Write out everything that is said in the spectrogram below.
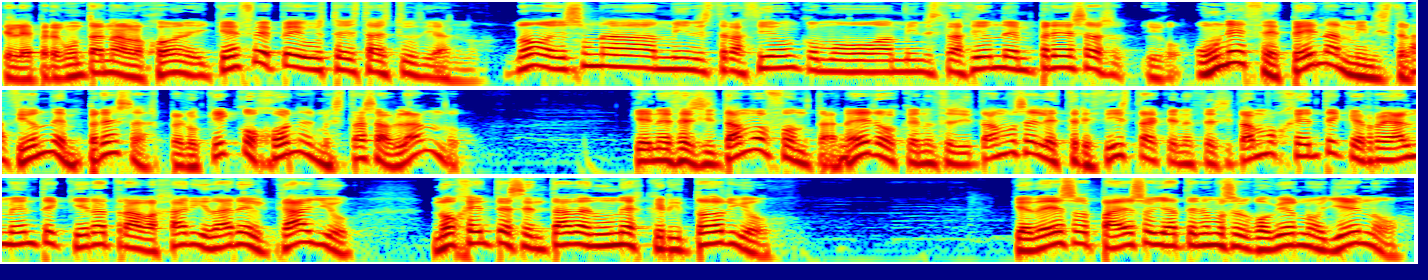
que le preguntan a los jóvenes, ¿y qué FP usted está estudiando? No, es una administración como administración de empresas. Digo, un FP en administración de empresas, pero ¿qué cojones me estás hablando? Que necesitamos fontaneros, que necesitamos electricistas, que necesitamos gente que realmente quiera trabajar y dar el callo, no gente sentada en un escritorio. Que de eso, para eso ya tenemos el gobierno lleno.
